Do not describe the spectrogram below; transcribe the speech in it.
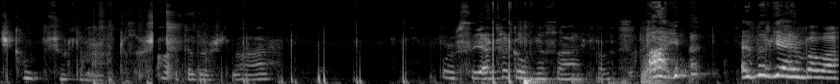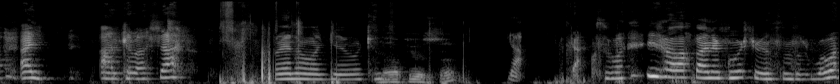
Çıkalım şuradan arkadaşlar. Arkadaşlar. Burası yatak odası arkadaşlar. Ay özür dilerim baba. Ay arkadaşlar. Merhaba diye bakın. Ne yapıyorsun? Ya. Ya kusura İnşallah benimle konuşmuyorsundur baba.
